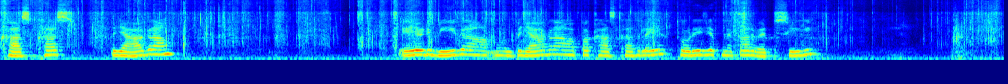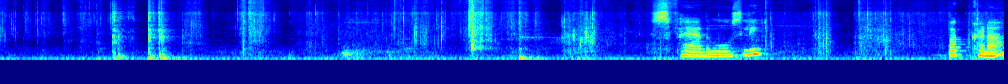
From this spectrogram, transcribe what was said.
ਖਸਖਸ 50 ਗ੍ਰਾਮ। ਇਹ ਜਿਹੜੀ 20 ਗ੍ਰਾਮ 50 ਗ੍ਰਾਮ ਆਪਾਂ ਖਸਖਸ ਲਈ ਆ, ਥੋੜੀ ਜਿਹੀ ਆਪਣੇ ਘਰ ਵਿੱਚ ਸੀਗੀ। ਸਫੈਦ ਮੂਸਲੀ ਪਖੜਾ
